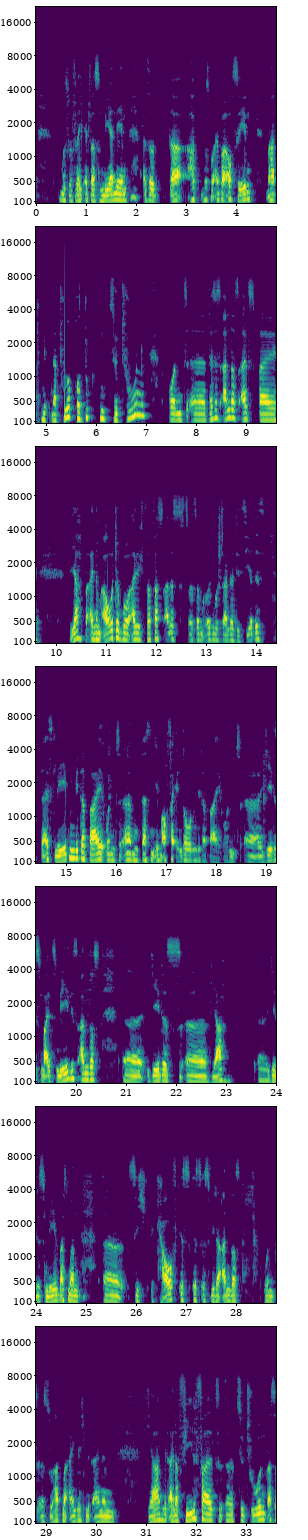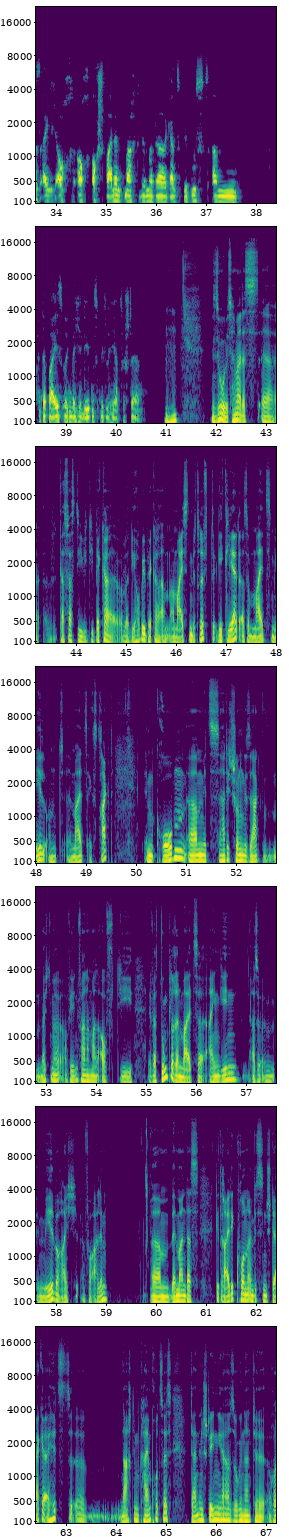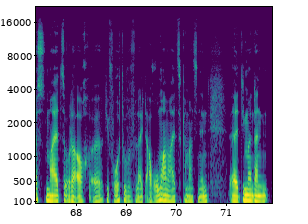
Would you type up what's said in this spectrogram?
muss man vielleicht etwas mehr nehmen. Also da hat, muss man einfach auch sehen, man hat mit Naturprodukten zu tun. Und äh, das ist anders als bei, ja, bei einem Auto, wo eigentlich fast alles zusammen irgendwo standardisiert ist da ist Leben mit dabei und ähm, da sind eben auch Veränderungen mit dabei. Und äh, jedes Malzmehl ist anders, äh, jedes, äh, ja, äh, jedes Mehl, was man äh, sich kauft, ist, ist, ist wieder anders. Und äh, so hat man eigentlich mit einem ja, mit einer Vielfalt zu tun, was das eigentlich auch, auch, auch spannend macht, wenn man da ganz bewusst ähm, dabei ist, irgendwelche Lebensmittel herzustellen. Mhm. So, jetzt haben wir das, äh, das was die, die Bäcker oder die Hobbybäcker am, am meisten betrifft, geklärt, also Malz, Mehl und äh, Malzextrakt. Im Groben, ähm, jetzt hatte ich schon gesagt, möchten wir auf jeden Fall nochmal auf die etwas dunkleren Malze eingehen, also im, im Mehlbereich vor allem. Ähm, wenn man das Getreidekorn ein bisschen stärker erhitzt äh, nach dem Keimprozess, dann entstehen ja sogenannte Röstmalze oder auch äh, die Vorstufe vielleicht Aromamalz kann man es nennen, äh, die man dann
